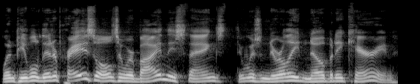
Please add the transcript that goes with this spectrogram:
when people did appraisals and were buying these things, there was really nobody caring.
